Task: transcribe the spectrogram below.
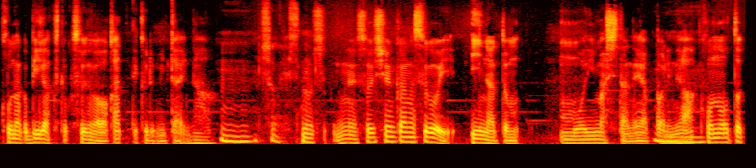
こうなんか美学とかそういうのが分かってくるみたいな、うん、そうですね。ね、そういう瞬間がすごいいいなと思思いましたねやっぱりね、うん。あこの音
